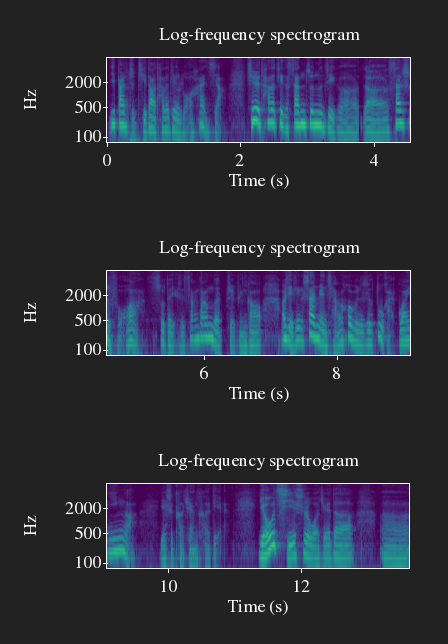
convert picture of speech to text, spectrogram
一般只提到他的这个罗汉像，其实他的这个三尊的这个呃三世佛啊，塑的也是相当的水平高，而且这个扇面墙后面的这个渡海观音啊，也是可圈可点，尤其是我觉得，呃，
